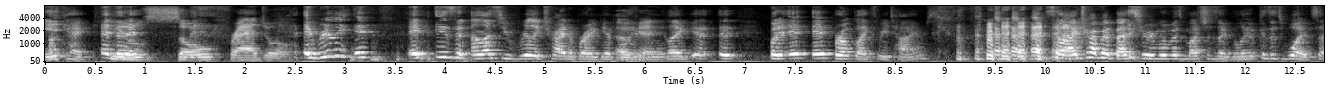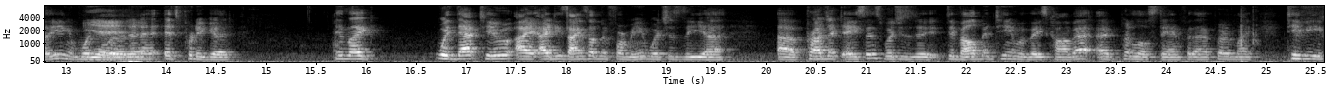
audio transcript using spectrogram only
It Okay, feels and then it- so fragile. It really it it isn't unless you really try to break it. Believe Okay. me, like it, it but it, it broke like three times. So I try my best to remove as much as the glue because it's wood, so you can wood Yeah, glue it, and it, it's pretty good. And like with that too, I, I designed something for me, which is the uh, uh, Project Aces, which is the development team of Ace Combat. I put a little stand for that. I put in my TV.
